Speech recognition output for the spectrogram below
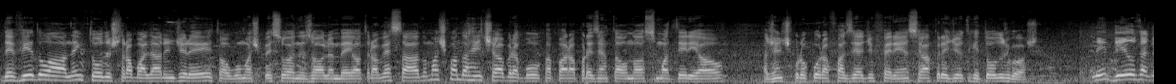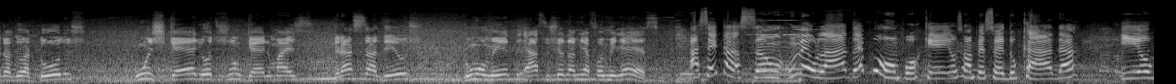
Devido a nem todos trabalharem direito, algumas pessoas nos olham meio atravessado, mas quando a gente abre a boca para apresentar o nosso material, a gente procura fazer a diferença e eu acredito que todos gostam. Nem Deus agradou a todos, Uns querem, outros não querem, mas graças a Deus, no momento, a sustentação da minha família é essa. A aceitação, o meu lado é bom, porque eu sou uma pessoa educada e eu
